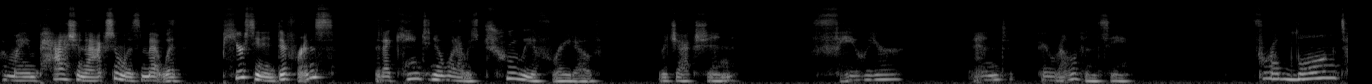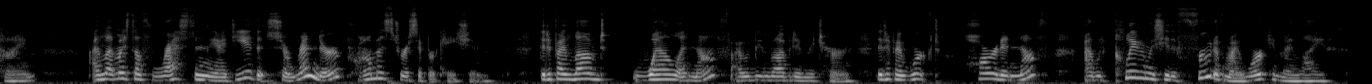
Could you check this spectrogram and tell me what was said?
when my impassioned action was met with piercing indifference, that I came to know what I was truly afraid of rejection, failure, and irrelevancy. For a long time, I let myself rest in the idea that surrender promised reciprocation. That if I loved well enough, I would be loved in return. That if I worked hard enough, I would clearly see the fruit of my work in my life.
